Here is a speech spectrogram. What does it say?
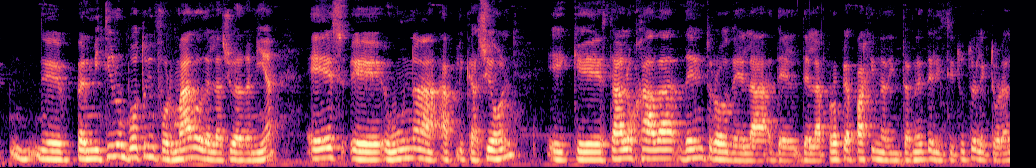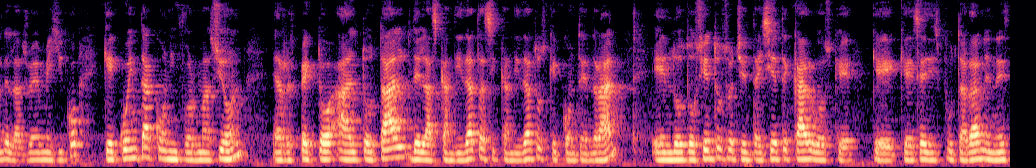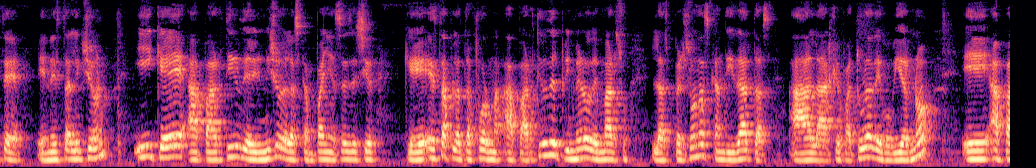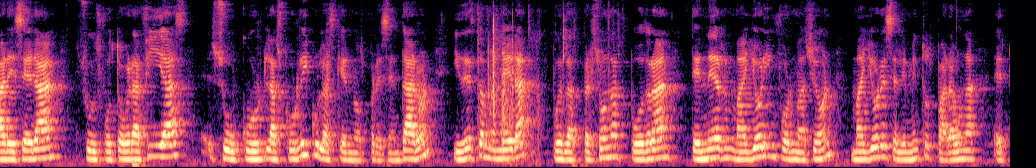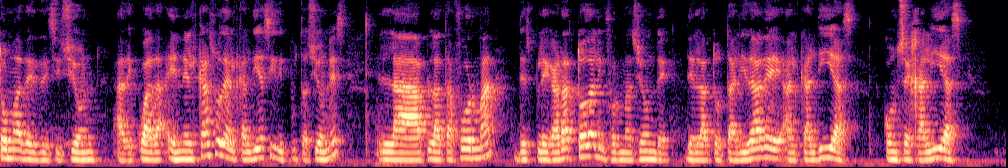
permitir un voto informado de la ciudadanía es eh, una aplicación eh, que está alojada dentro de la, de, la propia página de internet del Instituto Electoral de la Ciudad de México que cuenta con información respecto al total de las candidatas y candidatos que contendrán en los 287 cargos que que, se disputarán en, este, en esta elección y que a partir del inicio de las campañas, es decir, que esta plataforma a partir del primero de marzo, las personas candidatas a la jefatura de gobierno eh, aparecerán sus fotografías, su, las currículas que nos presentaron y de esta manera pues las personas podrán tener mayor información, mayores elementos para una eh, toma de decisión adecuada. En el caso de alcaldías y diputaciones, la plataforma desplegará toda la información de, la totalidad de alcaldías, concejalías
